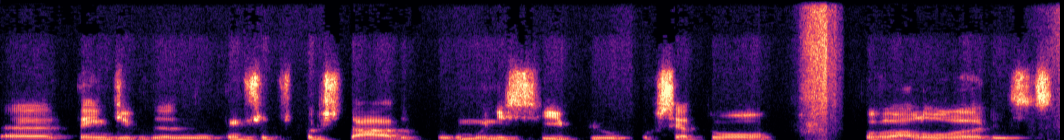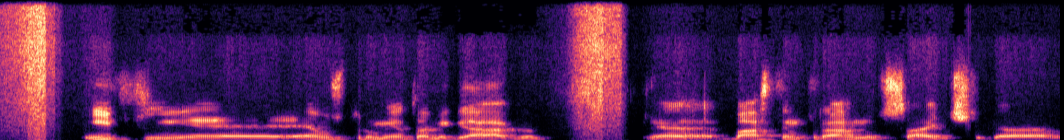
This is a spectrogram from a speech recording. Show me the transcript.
É, tem dívidas consultas por Estado, por município, por setor, por valores. Enfim, é, é um instrumento amigável. É, basta entrar no site da,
